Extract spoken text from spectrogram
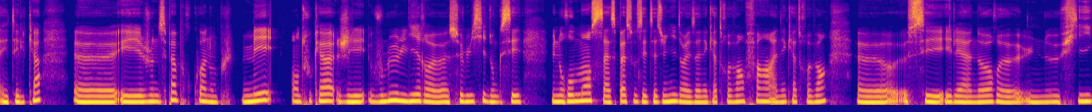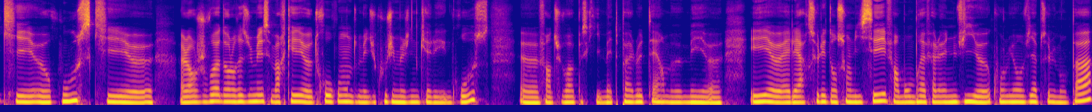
a été le cas euh, et je ne sais pas pourquoi non plus. Mais en tout cas j'ai voulu lire euh, celui-ci. Donc c'est une romance. Ça se passe aux États-Unis dans les années 80 fin années 80 c'est Eleanor une fille qui est rousse qui est alors je vois dans le résumé c'est marqué trop ronde mais du coup j'imagine qu'elle est grosse. Euh, enfin tu vois parce qu'ils mettent pas le terme mais euh, et euh, elle est harcelée dans son lycée. Enfin bon bref elle a une vie qu'on lui envie absolument pas.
